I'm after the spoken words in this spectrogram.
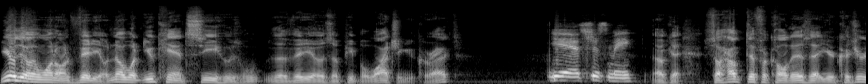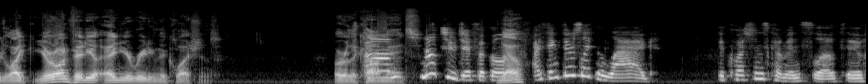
you're the only one on video. No one you can't see who's the videos of people watching you. Correct? Yeah, it's just me. Okay. So, how difficult is that? You're because you're like you're on video and you're reading the questions or the comments. Um, not too difficult. No? I think there's like a lag. The questions come in slow too.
